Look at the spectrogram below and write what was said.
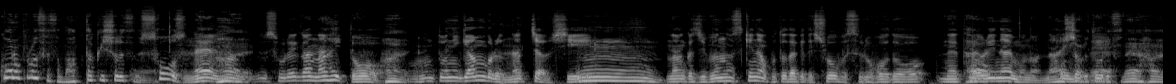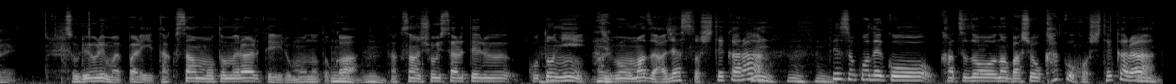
考のプロセスは全く一緒ですね。そうですね、はい。それがないと、はい。本当にギャンブルになっちゃううし、ーん。なんか自分の好きなことだけで勝負するほど、ね、頼りないものはおないのっしゃる通りでですね。はい。それよりもやっぱりたくさん求められているものとか、うんうん。たくさん消費されていることに自分をまずアジャストしてから、うんうんうん。でそこでこう活動の場所を確保してから、うん。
